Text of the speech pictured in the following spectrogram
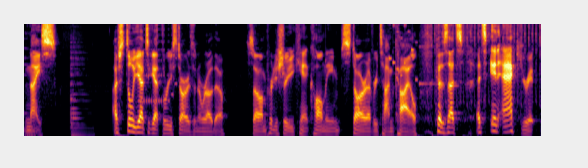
Nice. I've still yet to get three stars in a row, though. So I'm pretty sure you can't call me star every time Kyle. Because that's, that's inaccurate.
